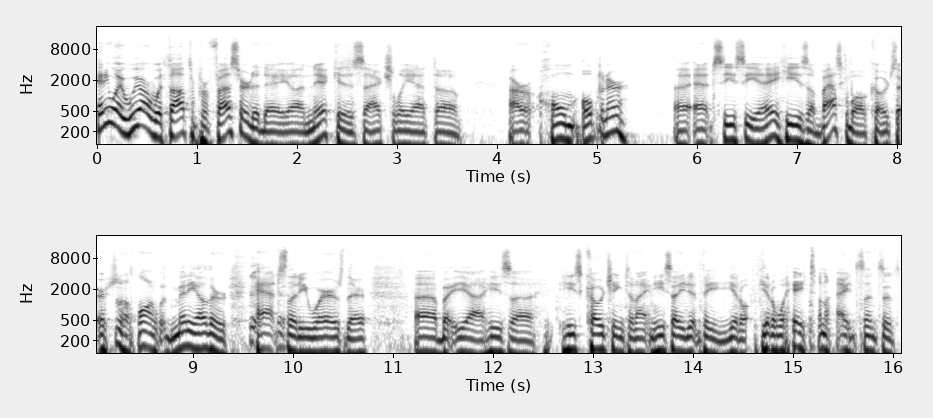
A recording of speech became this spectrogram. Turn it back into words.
anyway, we are without the professor today. Uh, Nick is actually at uh, our home opener. Uh, at CCA, he's a basketball coach there, along with many other hats that he wears there. Uh, but yeah, he's uh, he's coaching tonight, and he said he didn't think he'd get get away tonight since it's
